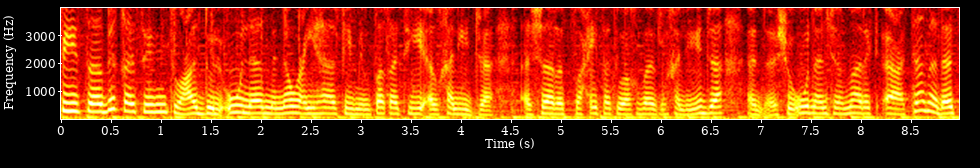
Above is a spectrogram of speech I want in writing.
في سابقة تعد الأولى من نوعها في منطقة الخليج. أشارت صحيفة أخبار الخليج أن شؤون الجمارك اعتمدت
